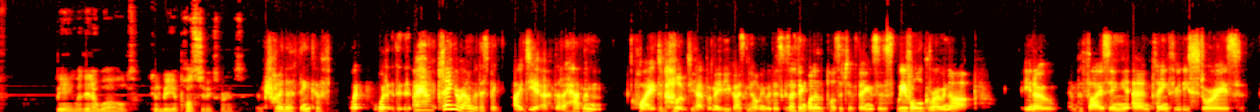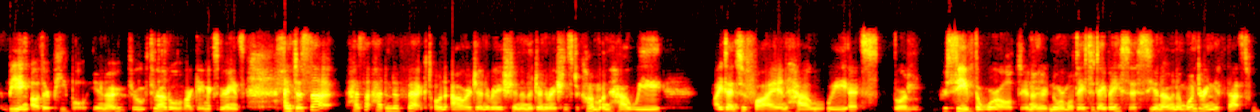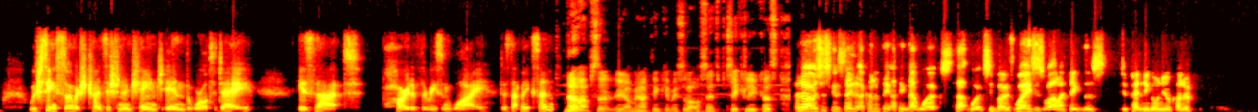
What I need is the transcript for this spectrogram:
being within a world can be a positive experience? I'm trying to think of what what I am playing around with this big idea that I haven't quite developed yet, but maybe you guys can help me with this because I think one of the positive things is we've all grown up, you know, empathizing and playing through these stories, being other people, you know, through throughout all of our game experience. And does that has that had an effect on our generation and the generations to come on how we identify and how we or perceive the world in a normal day-to-day basis, you know? And I'm wondering if that's we've seen so much transition and change in the world today. Is that part of the reason why? Does that make sense? No, absolutely. I mean, I think it makes a lot of sense, particularly because. I know. I was just going to say that I kind of think I think that works. That works in both ways as well. I think there's depending on your kind of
